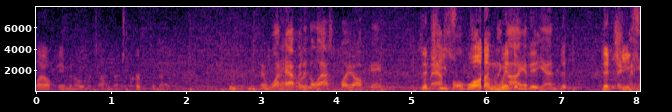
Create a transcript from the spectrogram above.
playoff game in overtime. That's kryptonite. And what happened in the last playoff game? The Some Chiefs won with the, the the, the Chiefs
